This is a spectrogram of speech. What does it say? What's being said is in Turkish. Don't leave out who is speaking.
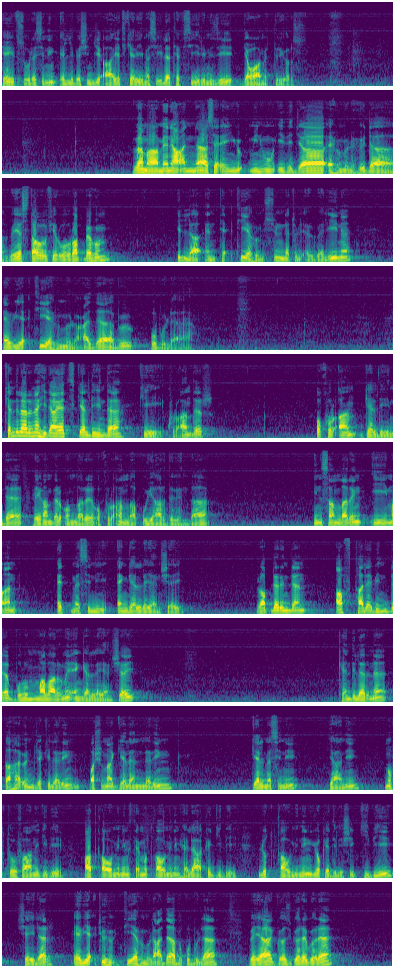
Speaker 1: Kehf suresinin 55. ayet-i kerimesiyle tefsirimizi devam ettiriyoruz. Ve ma mena'an nase en yu'minu iz ca'ehumul huda ve yestağfiru rabbehum illa en te'tiyehum sünnetul evveline ev ye'tiyehumul azabu qubula. Kendilerine hidayet geldiğinde ki Kur'an'dır. O Kur'an geldiğinde peygamber onları o Kur'an'la uyardığında insanların iman etmesini engelleyen şey Rablerinden af talebinde bulunmalarını engelleyen şey kendilerine daha öncekilerin başına gelenlerin gelmesini yani Nuh tufanı gibi, Ad kavminin, Semud kavminin helakı gibi, Lut kavminin yok edilişi gibi şeyler ev ye'tiyehumul adabu kubula veya göz göre göre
